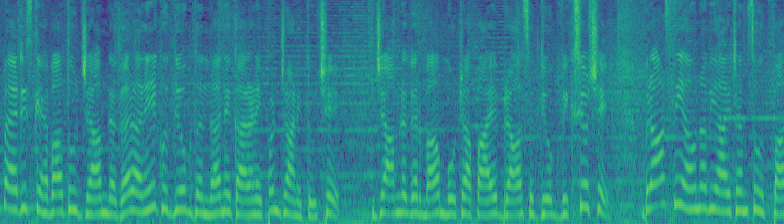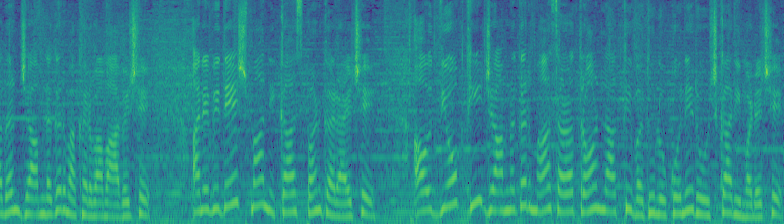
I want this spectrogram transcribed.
પેરિસ કહેવાતું જામનગર અનેક ઉદ્યોગ ધંધાને કારણે પણ જાણીતું છે. જામનગરમાં મોટા પાયે બ્રાસ ઉદ્યોગ વિકસ્યો છે. બ્રાસની અવનવી આઇટમ્સનું ઉત્પાદન જામનગરમાં કરવામાં આવે છે અને વિદેશમાં નિકાસ પણ કરાય છે. આ ઉદ્યોગથી જામનગરમાં સાડા ત્રણ લાખથી વધુ લોકોને રોજગારી મળે છે.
